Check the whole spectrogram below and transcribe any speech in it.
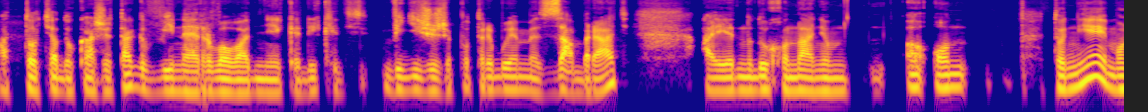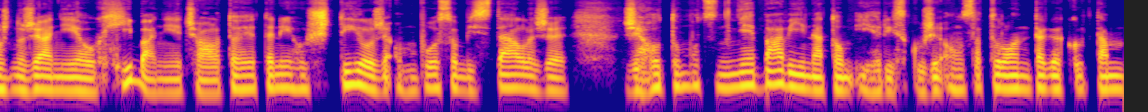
A to ťa dokáže tak vynervovať niekedy, keď vidíš, že potrebujeme zabrať a jednoducho na ňom on, to nie je možno, že ani jeho chyba niečo, ale to je ten jeho štýl, že on pôsobí stále, že, že ho to moc nebaví na tom ihrisku, že on sa to len tak ako tam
